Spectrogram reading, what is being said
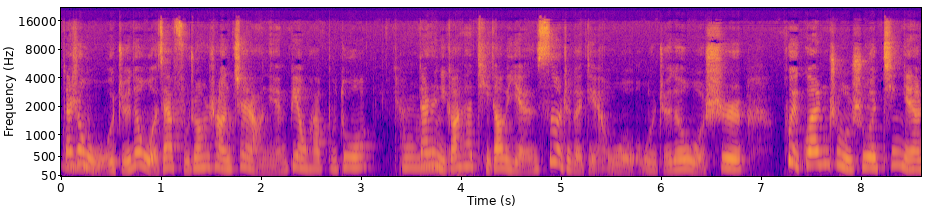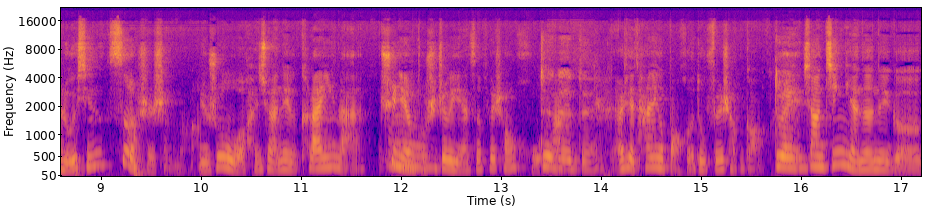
但是我我觉得我在服装上这两年变化不多，但是你刚才提到的颜色这个点，我我觉得我是会关注说今年的流行色是什么。比如说我很喜欢那个克莱因蓝，去年不是这个颜色非常火嘛，对对对而且它那个饱和度非常高。对像今年的那个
